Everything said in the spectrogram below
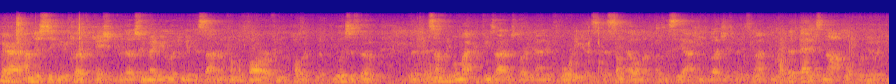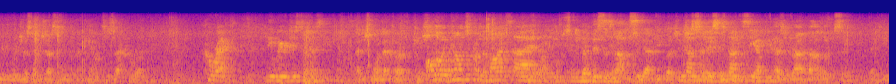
Mayor, I- I'm just seeking a clarification for those who may be looking at this item from afar or from the public. It looks as though that that some people might confuse items 39 and 40 as, as some element of the CIP budget, but it's not, that, that is not what we're doing here. We're just adjusting accounts. Is that correct? Correct. The- We were just adjusting. I just wanted that clarification. Although it comes from the bond side and. and- But this is not the CIP budget. No, sir, this is not the CIP Has a budget. drive-by look see. Thank you.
